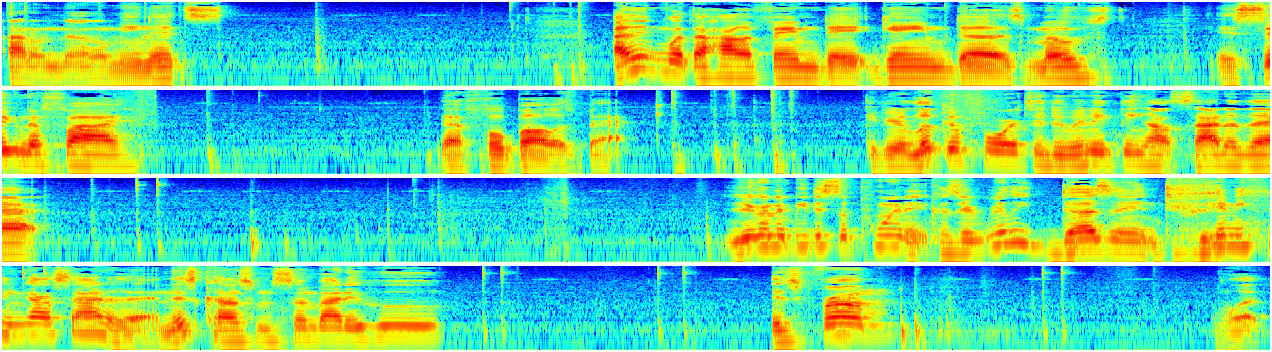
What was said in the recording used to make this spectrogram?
I don't know. I mean, it's. I think what the Hall of Fame day, game does most is signify that football is back. If you're looking forward to do anything outside of that, you're going to be disappointed because it really doesn't do anything outside of that. And this comes from somebody who is from what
